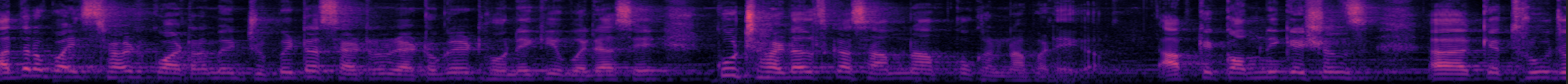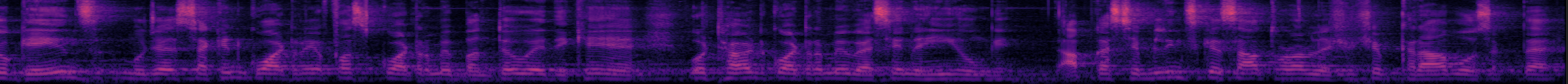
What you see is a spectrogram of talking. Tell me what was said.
अदरवाइज़ थर्ड क्वार्टर में जुपिटर सेटन रेटोग्रेट होने की वजह से कुछ हर्डल्स का सामना आपको करना पड़ेगा। आपके कॉम्युनिकेशन के थ्रू जो गेंस मुझे सेकेंड क्वार्टर या फ़र्स्ट क्वार्टर में बनते हुए दिखे हैं, वो थर्ड क्वार्टर में वैसे नहीं होंगे। आपका सिबलिंग्स के साथ थोड़ा रिलेशनशिप खराब हो सकता है,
